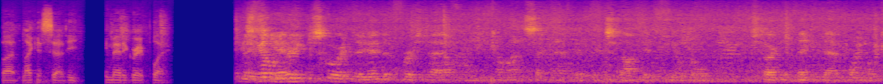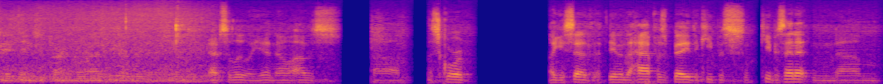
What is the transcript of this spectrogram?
But like I said, he, he made a great play. You scored, at the end of the first half, and you come out in the second half, get a big stop, get the field goal. Starting to think at that point, okay, things are turning around for the other team. Absolutely, yeah. No, I was um, the score, like you said, at the end of the half was big to keep us keep us in it, and um,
